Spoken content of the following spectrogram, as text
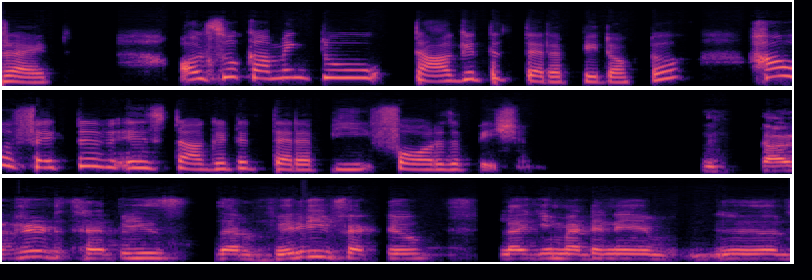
Right. Also, coming to targeted therapy, doctor, how effective is targeted therapy for the patient? Targeted therapies they're very effective, like imatinib. Uh,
